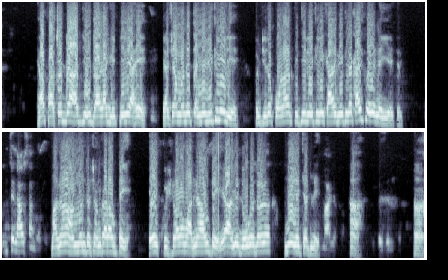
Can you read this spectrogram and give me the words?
ह्या पासष्ट आठ जी जागा घेतलेली आहे. याच्यामध्ये त्यांनी विकलेली आहे. पण तिथं कोणाला किती विकली काय विकलं काहीच हे नाहीये ते तुमचं नाव सांगा. माझं नाव हनुमंत शंकर आवटे. हे कृष्णाराम मारणे आवटे. हे आम्ही दोघं जण मूळ ह्याच्यातले. हा. हा.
